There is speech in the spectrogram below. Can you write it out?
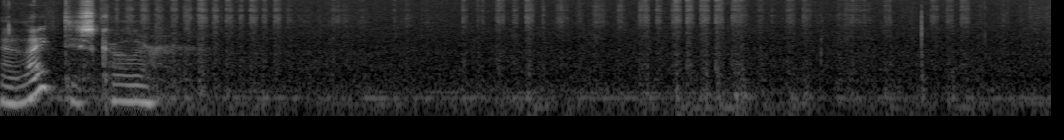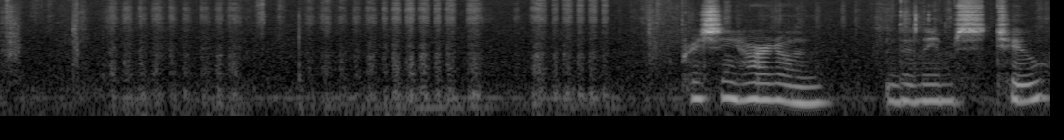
I like this color. Pressing hard on the limbs too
